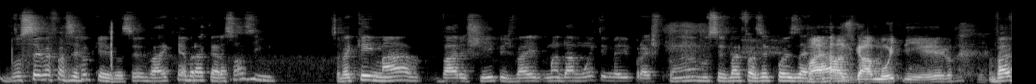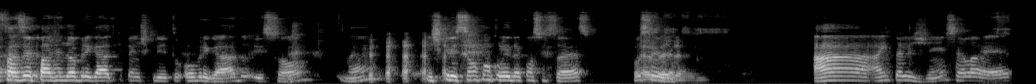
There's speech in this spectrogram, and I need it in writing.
você vai fazer o quê? Você vai quebrar a cara sozinho. Você vai queimar vários chips, vai mandar muito e-mail para spam, você vai fazer coisas erradas. Vai rasgar muito dinheiro. Vai fazer página de obrigado que tem escrito obrigado e só. Né? Inscrição concluída com sucesso. Ou é seja, a, a inteligência ela é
